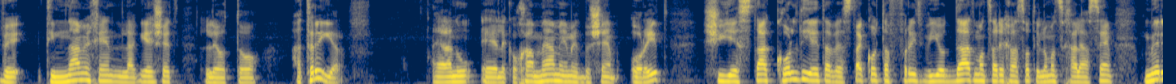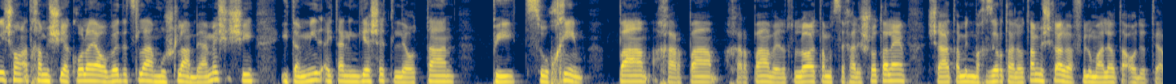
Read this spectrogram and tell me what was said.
ותמנע מכן לגשת לאותו הטריגר. היה לנו אה, לקוחה מהממת בשם אורית, שהיא עשתה כל דיאטה ועשתה כל תפריט והיא יודעת מה צריך לעשות, היא לא מצליחה ליישם. מראשון עד חמישי הכל היה עובד אצלה מושלם. בימי שישי היא תמיד הייתה ניגשת לאותן פיצוחים. פעם אחר פעם אחר פעם ולא הייתה מצליחה לשלוט עליהם, שהיה תמיד מחזיר אותה לאותה משקל ואפילו מעלה אותה עוד יותר.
